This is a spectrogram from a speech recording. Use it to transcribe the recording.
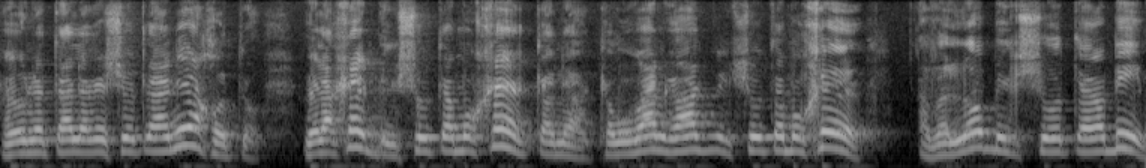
הרי הוא נתן לרשות להניח אותו, ולכן ברשות המוכר קנה, כמובן רק ברשות המוכר, אבל לא ברשות הרבים,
